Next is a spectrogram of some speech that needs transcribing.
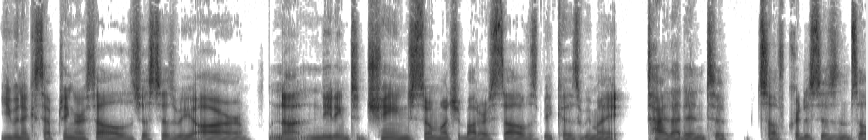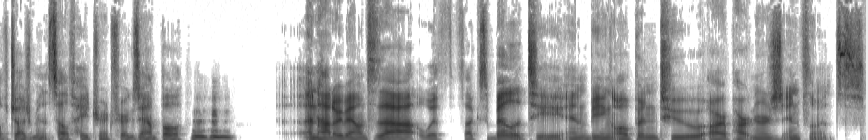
even accepting ourselves just as we are, not needing to change so much about ourselves because we might tie that into self criticism, self judgment, self hatred, for example? Mm-hmm. And how do we balance that with flexibility and being open to our partner's influence?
